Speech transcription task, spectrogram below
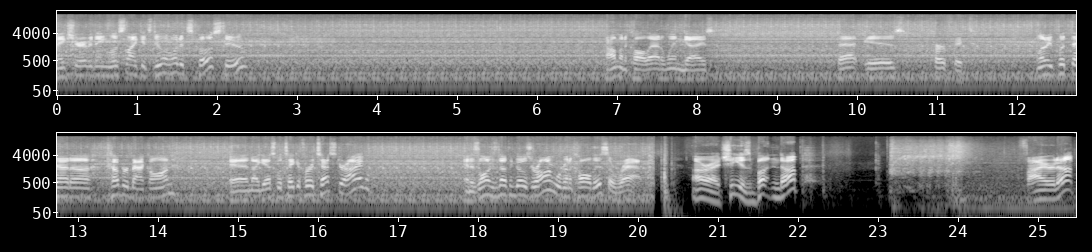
Make sure everything looks like it's doing what it's supposed to. I'm gonna call that a win, guys. That is perfect. Let me put that uh, cover back on and I guess we'll take it for a test drive. And as long as nothing goes wrong, we're gonna call this a wrap. All right, she is buttoned up. Fired up.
